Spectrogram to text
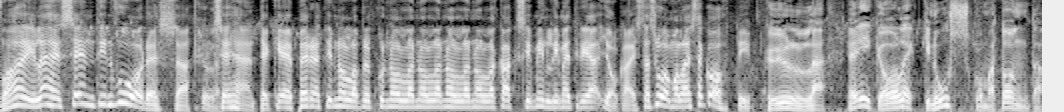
Vai lähes sentin vuodessa? Kyllä. Sehän tekee peräti 0,00002 millimetriä jokaista suomalaista kohti. Kyllä, eikö olekin uskomatonta?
